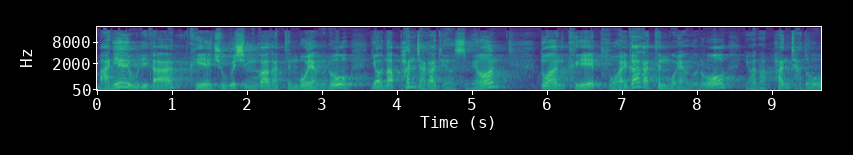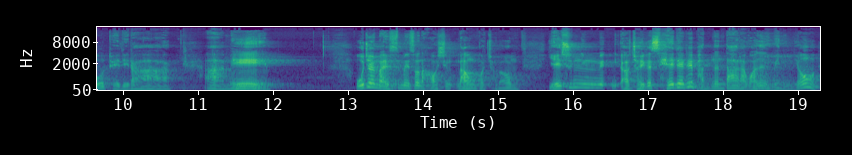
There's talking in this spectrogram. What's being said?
만일 우리가 그의 죽으심과 같은 모양으로 연합한 자가 되었으면 또한 그의 부활과 같은 모양으로 연합한 자도 되리라. 아멘. 5절 말씀에서 나오신, 나온 것처럼 예수님, 아, 저희가 세례를 받는다라고 하는 의미는요,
